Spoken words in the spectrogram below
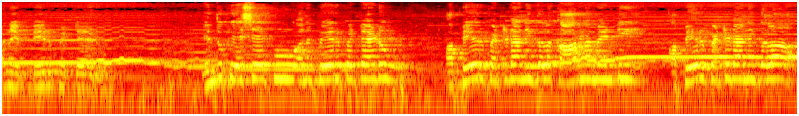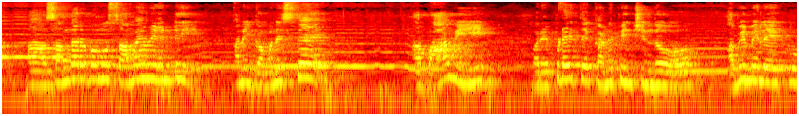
అనే పేరు పెట్టాడు. ఎందుకు ఏషేకు అని పేరు పెట్టాడు? ఆ పేరు పెట్టడానికి గల కారణం ఏంటి ఆ పేరు పెట్టడానికి గల ఆ సందర్భము సమయం ఏంటి అని గమనిస్తే ఆ బావి మరి ఎప్పుడైతే కనిపించిందో అభిమేలేకు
